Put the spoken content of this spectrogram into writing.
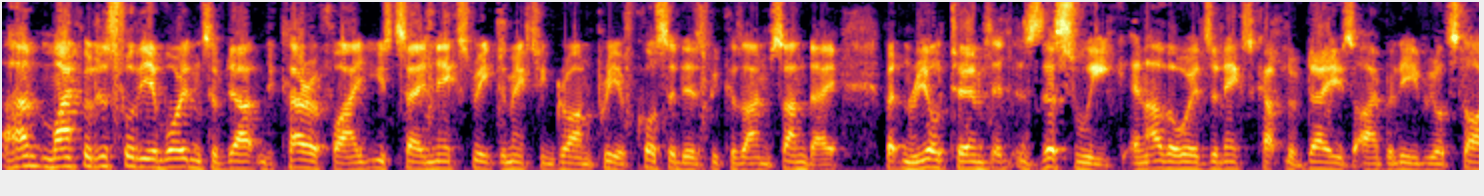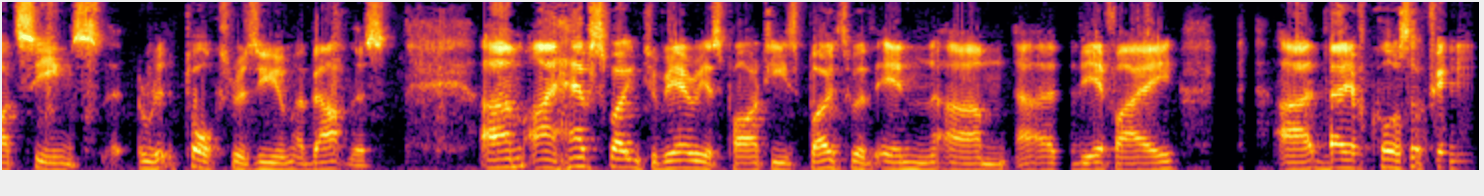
Um, Michael, just for the avoidance of doubt and to clarify, you say next week the Mexican Grand Prix. Of course it is because I'm Sunday, but in real terms it is this week. In other words, the next couple of days, I believe you'll start seeing talks resume about this. Um, I have spoken to various parties, both within um, uh, the FIA. Uh, they, of course, are fairly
